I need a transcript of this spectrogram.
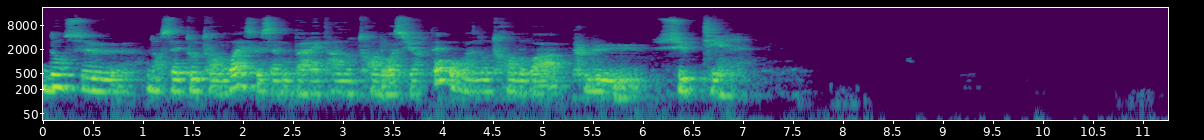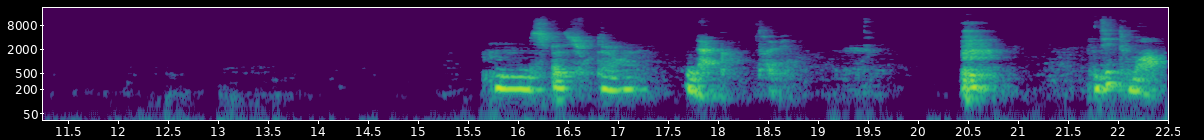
Dans, ce, dans cet autre endroit, est-ce que ça vous paraît être un autre endroit sur Terre ou un autre endroit plus subtil? C'est pas sur Terre. D'accord, très bien. Dites-moi,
